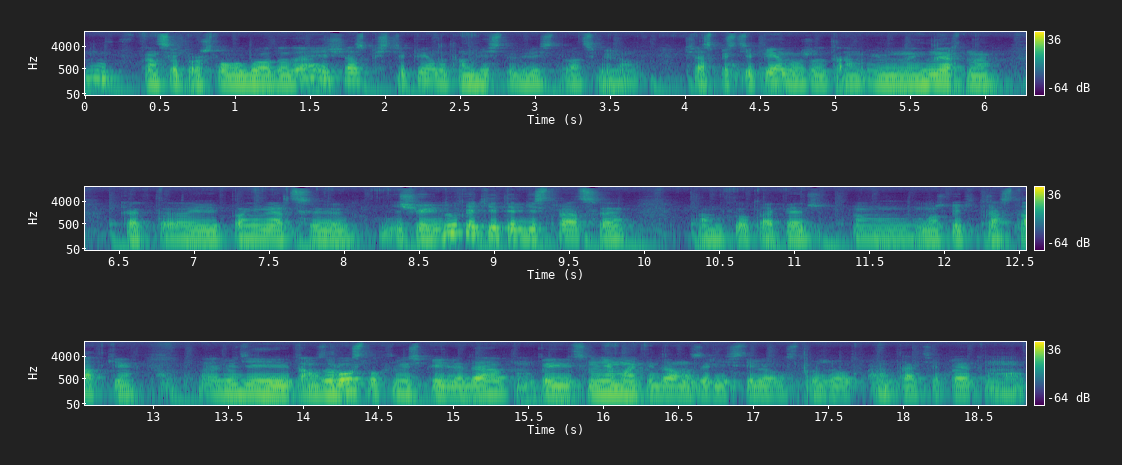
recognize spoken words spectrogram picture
ну, в конце прошлого года, да, и сейчас постепенно там 200-220 миллионов. Сейчас постепенно уже там именно инертно как-то и по инерции еще идут какие-то регистрации, там кто-то опять же, может какие-то остатки э, людей там взрослых не успели, да, появиться. Мне мать недавно зарегистрировалась тоже вот ВКонтакте, поэтому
